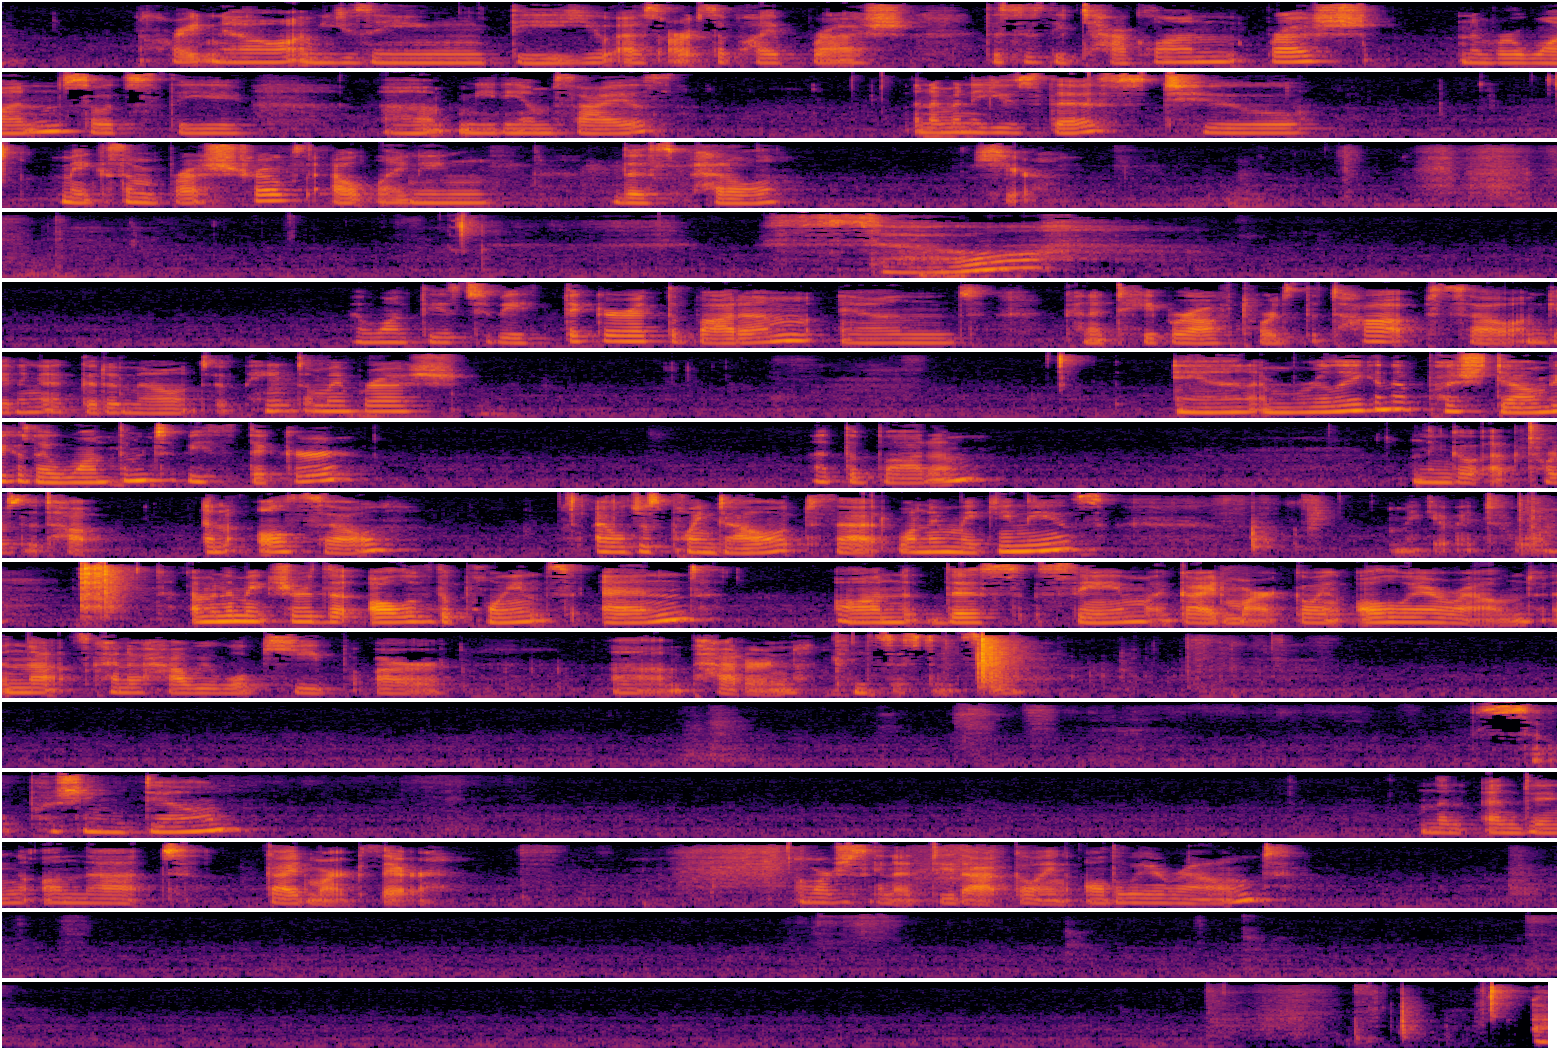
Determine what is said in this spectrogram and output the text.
right now I'm using the US Art Supply brush. This is the Taklon brush number one, so it's the uh, medium size. And I'm gonna use this to make some brush strokes outlining this petal here. So I want these to be thicker at the bottom and kind of taper off towards the top. So I'm getting a good amount of paint on my brush. And I'm really gonna push down because I want them to be thicker at the bottom and then go up towards the top. And also, I will just point out that when I'm making these, let me get my tool. I'm gonna make sure that all of the points end on this same guide mark going all the way around. And that's kind of how we will keep our um, pattern consistency. So pushing down. And then ending on that guide mark there. And we're just gonna do that going all the way around.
